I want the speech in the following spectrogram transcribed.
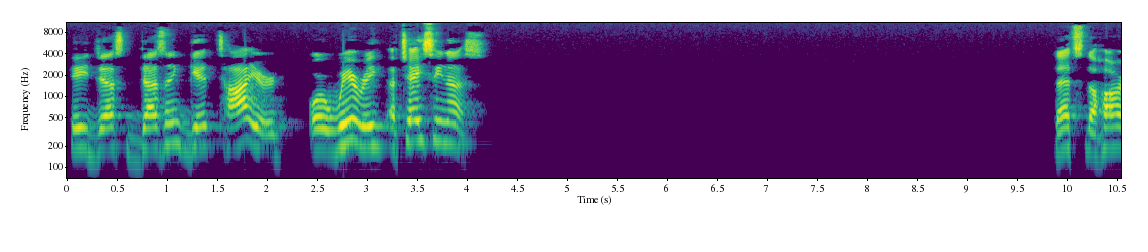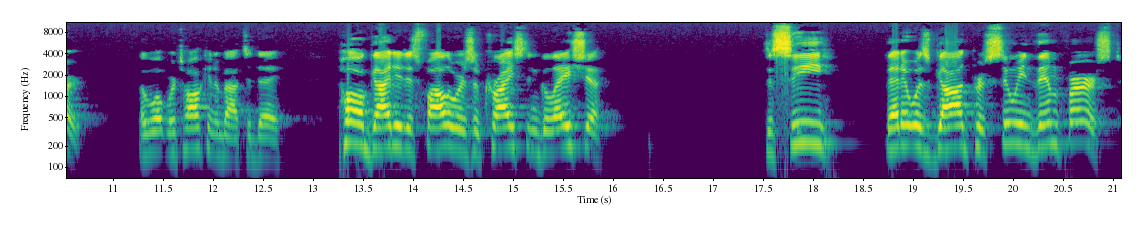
He just doesn't get tired or weary of chasing us. That's the heart of what we're talking about today. Paul guided his followers of Christ in Galatia to see that it was God pursuing them first.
